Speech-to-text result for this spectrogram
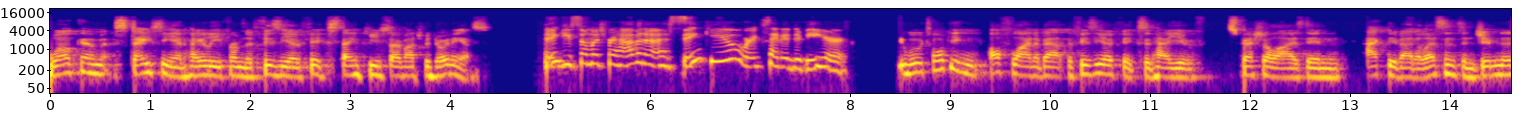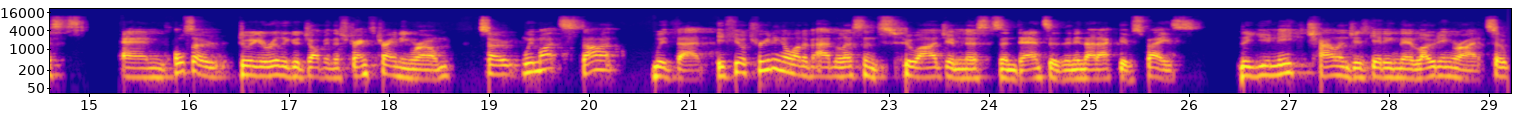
Welcome, Stacie and Hailey from the Physio Fix. Thank you so much for joining us. Thank you so much for having us. Thank you. We're excited to be here. We were talking offline about the Physio Fix and how you've specialized in active adolescents and gymnasts and also doing a really good job in the strength training realm. So we might start with that. If you're treating a lot of adolescents who are gymnasts and dancers and in that active space, the unique challenge is getting their loading right. So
